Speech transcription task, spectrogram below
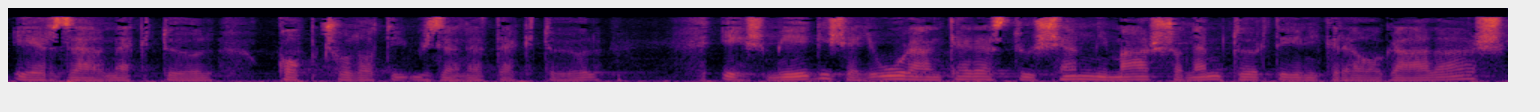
érzelmektől, kapcsolati üzenetektől, és mégis egy órán keresztül semmi másra nem történik reagálás,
